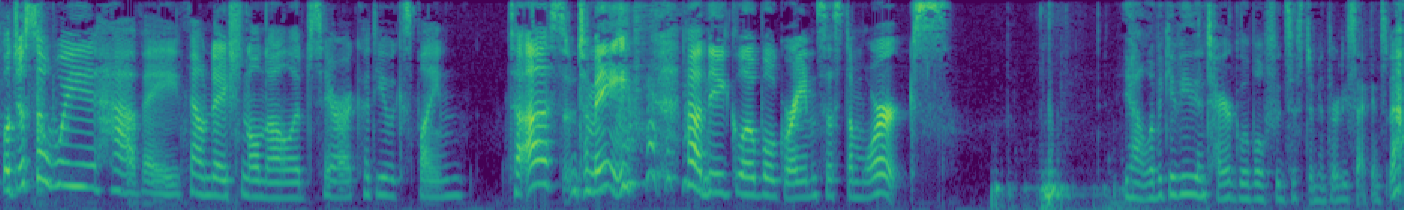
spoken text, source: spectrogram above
Well, just so we have a foundational knowledge, Sarah, could you explain to us, to me, how the global grain system works? Yeah, let me give you the entire global food system in 30 seconds now.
